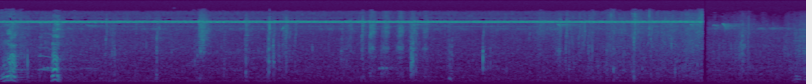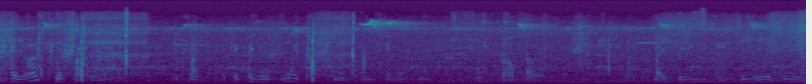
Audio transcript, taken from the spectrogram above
វិគីវេនអត់ដល់ពីពីអាហើយពីខ្ញុំខ្ញុំ đột dương giết chạy đi không phải rồi nữa lấy cái tổ hay quá một phạt bạn cái cái mũi cắt một ăn cái crop tàu bảy tiếng ví dụ như khi là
